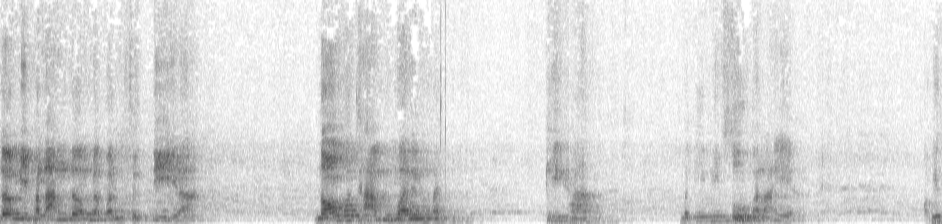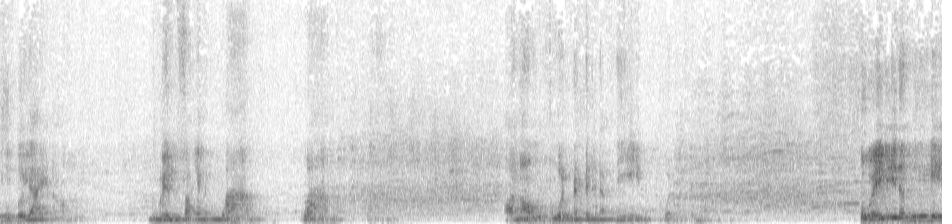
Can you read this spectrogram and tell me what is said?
เริ่มมีพลัง เริ่มแบบว่ารู้สึกดีแล้วน้องเขาถามผมว่าอะไรรู้ไหมพี่ครับ เมื่อกี้พี่สูบอะไรอะ เอาพี่สูบตัวใหญ่เนาะหนูเห็นไฟมันว่างว่างว่างอ๋อน้องขวดมันเป็นแบบนี้ขวดมันเป็นแบบนี้สวยดีนะพี่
